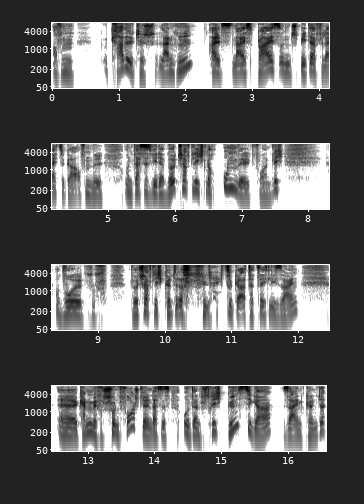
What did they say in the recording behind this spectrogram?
auf dem Krabbeltisch landen als nice price und später vielleicht sogar auf dem Müll. Und das ist weder wirtschaftlich noch umweltfreundlich. Obwohl, wirtschaftlich könnte das vielleicht sogar tatsächlich sein. Äh, kann mir schon vorstellen, dass es unterm Strich günstiger sein könnte,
